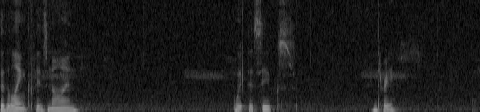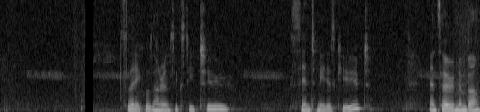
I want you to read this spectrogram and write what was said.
So the length is 9, width is 6, and 3. So that equals 162 centimetres cubed. And so remember,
